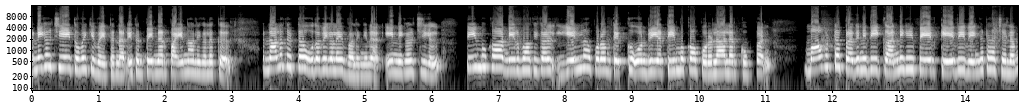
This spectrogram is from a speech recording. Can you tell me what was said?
நிகழ்ச்சியை துவக்கி வைத்தனர். இதன் பின்னர் பயனாளிகளுக்கு நலத்திட்ட உதவிகளை வழங்கினர். இந்நிகழ்ச்சியில் திமுக நிர்வாகிகள் எல்லாபுரம் தெற்கு ஒன்றிய திமுக பொருளாளர் குப்பன் மாவட்ட பிரதிநிதி கன்னிகை பேர் கே. வி. வெங்கடாச்சலம்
